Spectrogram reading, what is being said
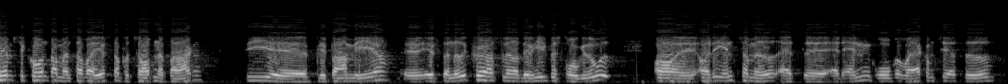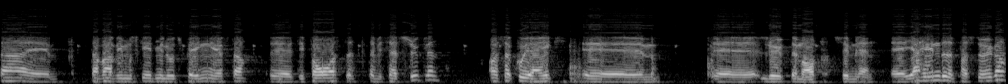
fem sekunder, man så var efter på toppen af bakken, de øh, blev bare mere øh, efter nedkørslen, og det hele helt strukket ud. Og, øh, og det endte så med, at, øh, at anden gruppe, hvor jeg kom til at sidde, der, øh, der var vi måske et minuts penge efter øh, de forreste, da vi satte cyklen, og så kunne jeg ikke øh, øh, løbe dem op, simpelthen. Øh, jeg hentede et par stykker,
